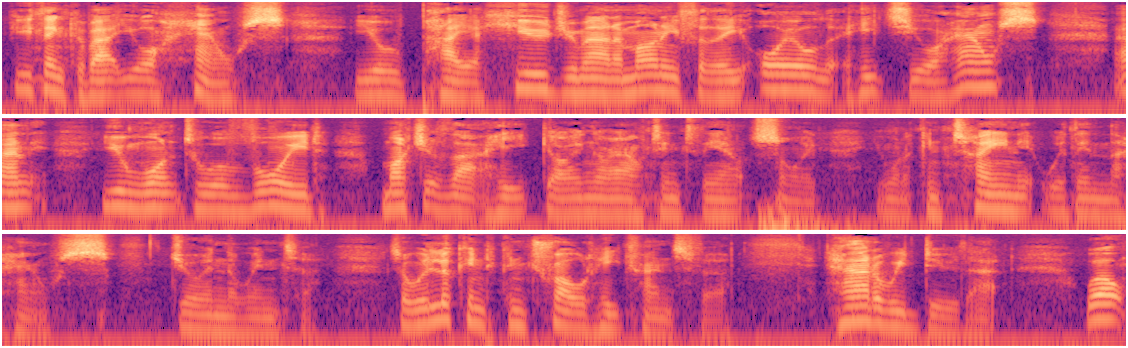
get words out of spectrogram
If you think about your house, you'll pay a huge amount of money for the oil that heats your house, and you want to avoid much of that heat going out into the outside. You want to contain it within the house during the winter. So we're looking to control heat transfer. How do we do that? Well,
